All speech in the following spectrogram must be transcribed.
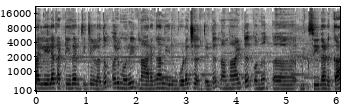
മല്ലിയില കട്ട് ചെയ്തെടുത്തിട്ടുള്ളതും ഒരു മുറി നാരങ്ങാ നീരും കൂടെ ചേർത്തിട്ട് നന്നായിട്ട് ഒന്ന് മിക്സ് ചെയ്തെടുക്കുക.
